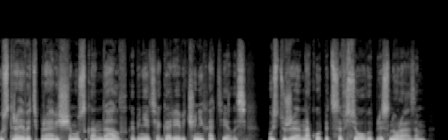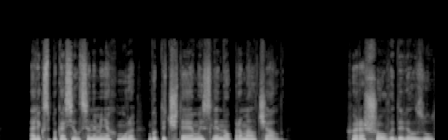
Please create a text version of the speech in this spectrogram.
Устраивать правящему скандал в кабинете Горевича не хотелось. Пусть уже накопится все, выплесну разом. Алекс покосился на меня хмуро, будто читая мысли, но промолчал. «Хорошо», — выдавил Зул.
